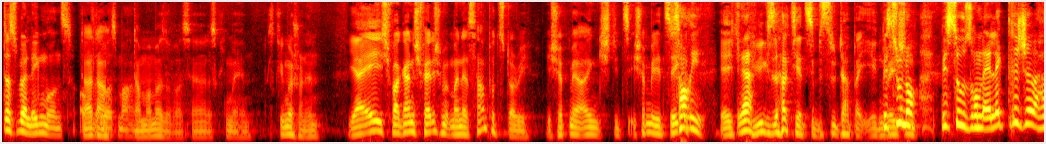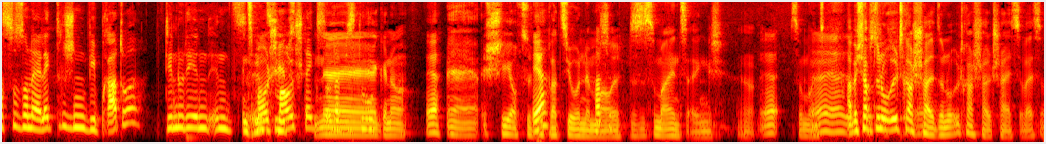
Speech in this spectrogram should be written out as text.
Das überlegen wir uns, ob Da, wir da, sowas machen. da machen wir sowas, ja, das kriegen wir hin. Das kriegen wir schon hin. Ja, ey, ich war gar nicht fertig mit meiner Zahnputz-Story. Ich habe mir eigentlich die, ich habe mir die Zähne... Sorry. Ja, ich, Ja. wie gesagt, jetzt bist du da bei irgendwelchen... Bist du noch, bist du so ein elektrischer, hast du so einen elektrischen Vibrator, den du dir in, ins, ins, Maul, schiebst? steckst? Ja, oder bist du, ja, genau. Ja. Ja, ich stehe auf so? Vibrationen im Maul. Das ist so meins eigentlich. Ja. So meins. Aber ich habe so eine Ultraschall, so eine Ultraschall-Scheiße, weißt du?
